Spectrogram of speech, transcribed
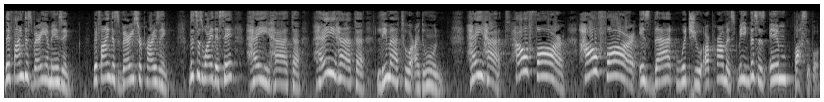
They find this very amazing. They find this very surprising. This is why they say, Hayhata, Hayhata, lima tu'adun. Hayhat, how far, how far is that which you are promised? Meaning this is impossible.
